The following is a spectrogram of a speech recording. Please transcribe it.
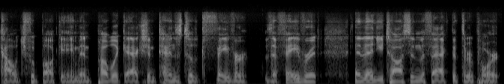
college football game. And public action tends to favor the favorite. And then you toss in the fact that the report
